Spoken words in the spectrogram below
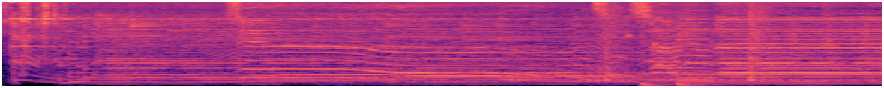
Tunes and tumblers.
